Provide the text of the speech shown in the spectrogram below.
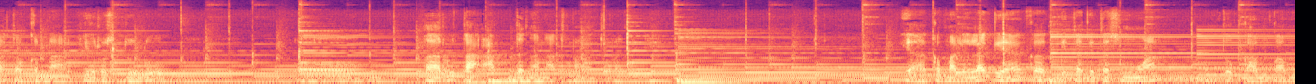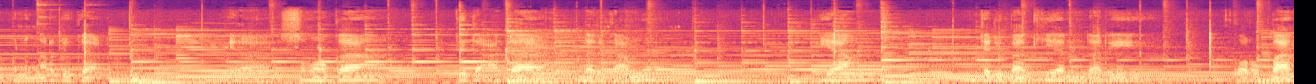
atau kena virus dulu oh, baru taat dengan aturan-aturan ini. Ya kembali lagi ya ke kita kita semua untuk kamu kamu pendengar juga. Ya semoga tidak ada dari kamu yang menjadi bagian dari korban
